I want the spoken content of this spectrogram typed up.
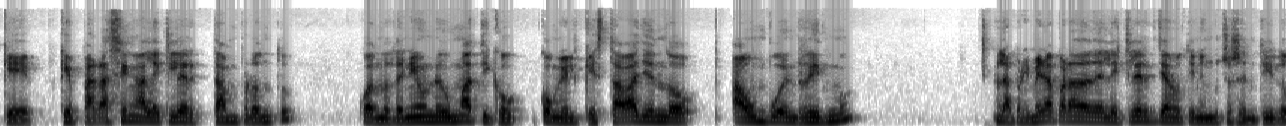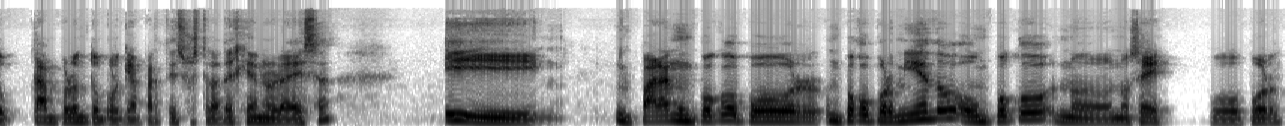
que, que parasen a Leclerc tan pronto cuando tenía un neumático con el que estaba yendo a un buen ritmo la primera parada de Leclerc ya no tiene mucho sentido tan pronto porque aparte su estrategia no era esa. Y paran un poco por, un poco por miedo o un poco, no, no sé, o por,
